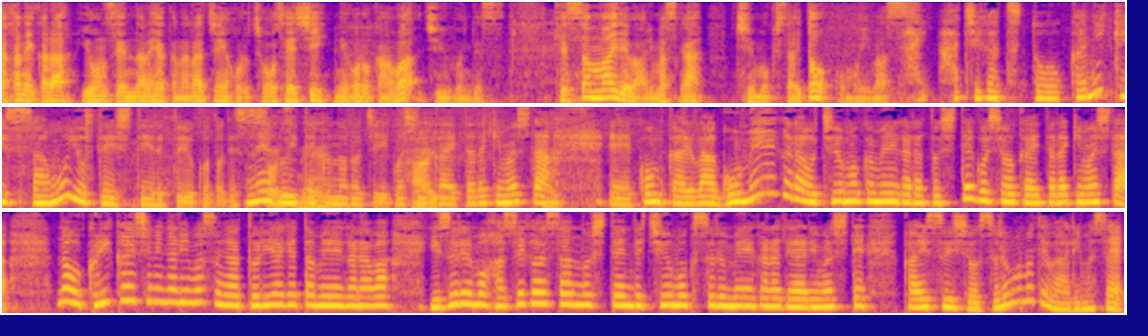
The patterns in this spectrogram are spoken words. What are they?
高値から4770円ほど調整し、値頃感は十分です。決算前ではありますが、注目したいと思います。はい。8月10日に決算を予定しているということですね。すね V テクノロジーご紹介いただきました。はいはい、えー、今回は5銘柄を注目銘柄としてご紹介いただきました。なお、繰り返しになりますが、取り上げた銘柄は、いずれも長谷川さんの視点で注目する銘柄でありりまして、買い推奨するものではありません。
